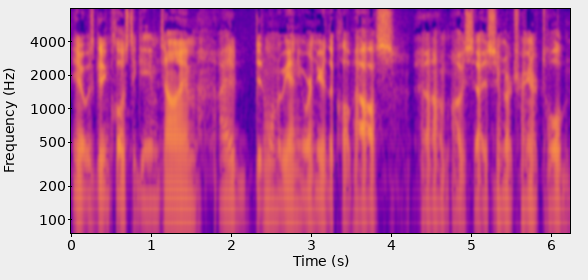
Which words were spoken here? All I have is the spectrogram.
you know, it was getting close to game time. I didn't want to be anywhere near the clubhouse. Um, obviously, I assumed our trainer told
